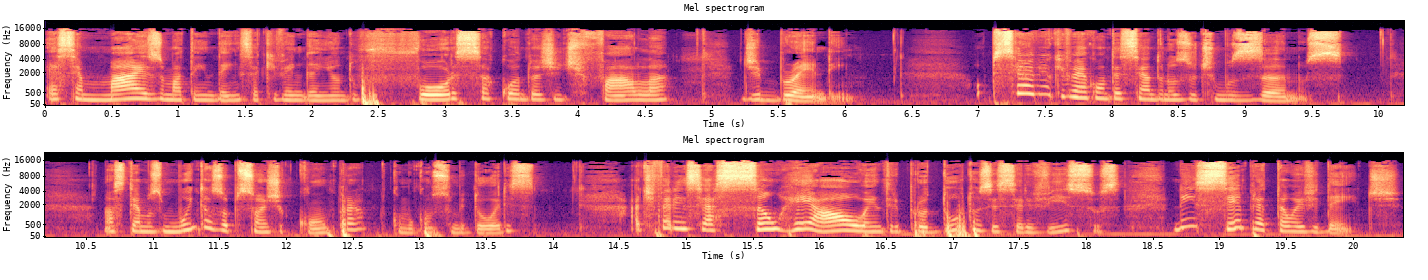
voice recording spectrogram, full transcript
Essa é mais uma tendência que vem ganhando força quando a gente fala de branding. Observem o que vem acontecendo nos últimos anos. Nós temos muitas opções de compra como consumidores. A diferenciação real entre produtos e serviços nem sempre é tão evidente.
